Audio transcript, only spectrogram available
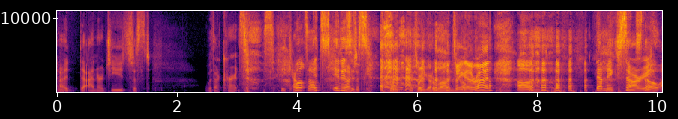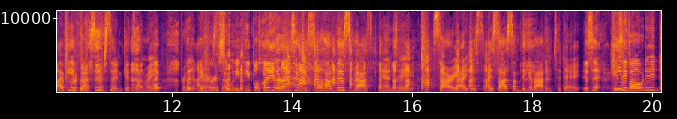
I, the energy is just with our current city Well, council. it's it No, is it's- just That's why, that's why you got to run. so you you know? got to run. Um, that makes sense, sorry. though. I've heard Festersen gets on my. I, but I've heard nerves, so many people. He's the reason we still have this mask mandate. Sorry, I just I saw something about him today. Is it? He is it voted.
